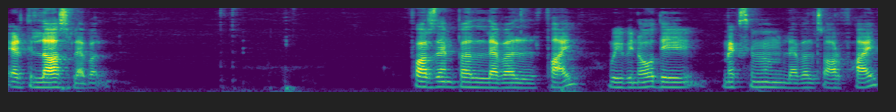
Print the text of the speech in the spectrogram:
at the last level. For example level 5 we, we know the maximum levels are 5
